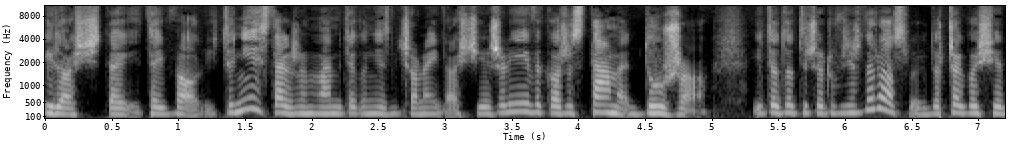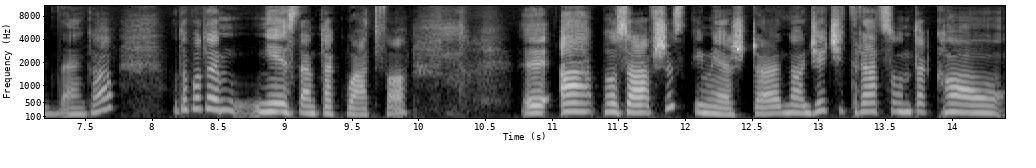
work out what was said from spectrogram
ilość tej, tej woli. To nie jest tak, że my mamy tego niezliczonej ilości. Jeżeli jej wykorzystamy dużo, i to dotyczy również dorosłych, do czegoś jednego, no to potem nie jest nam tak łatwo. Y, a poza wszystkim jeszcze, no, dzieci tracą taką e,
